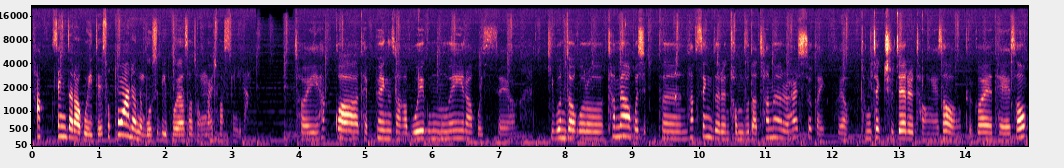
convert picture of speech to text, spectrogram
학생들하고 이제 소통하려는 모습이 보여서 정말 좋았습니다. 저희 학과 대표 행사가 모의국무회의라고 있어요. 기본적으로 참여하고 싶은 학생들은 전부 다 참여를 할 수가 있고요. 정책 주제를 정해서 그거에 대해서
